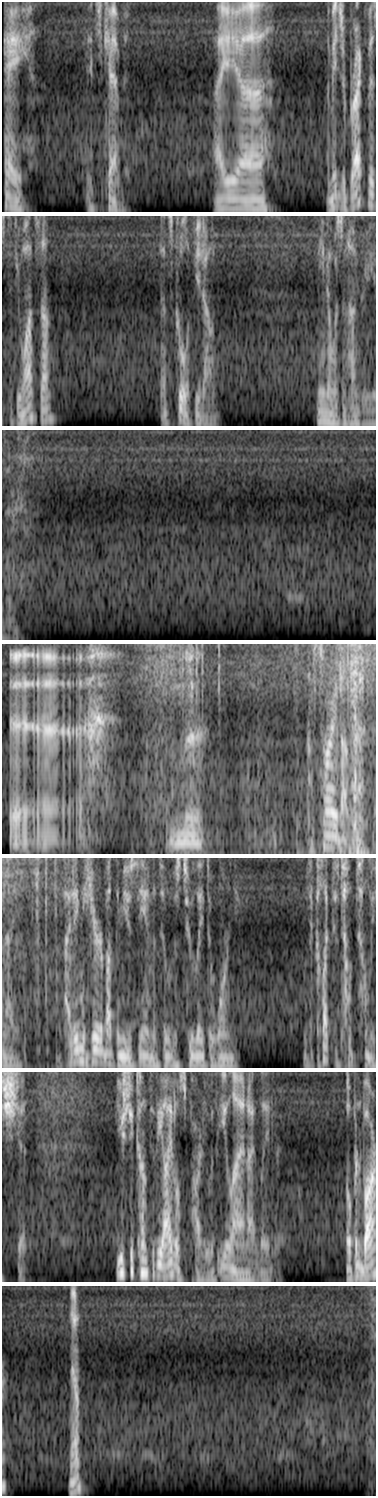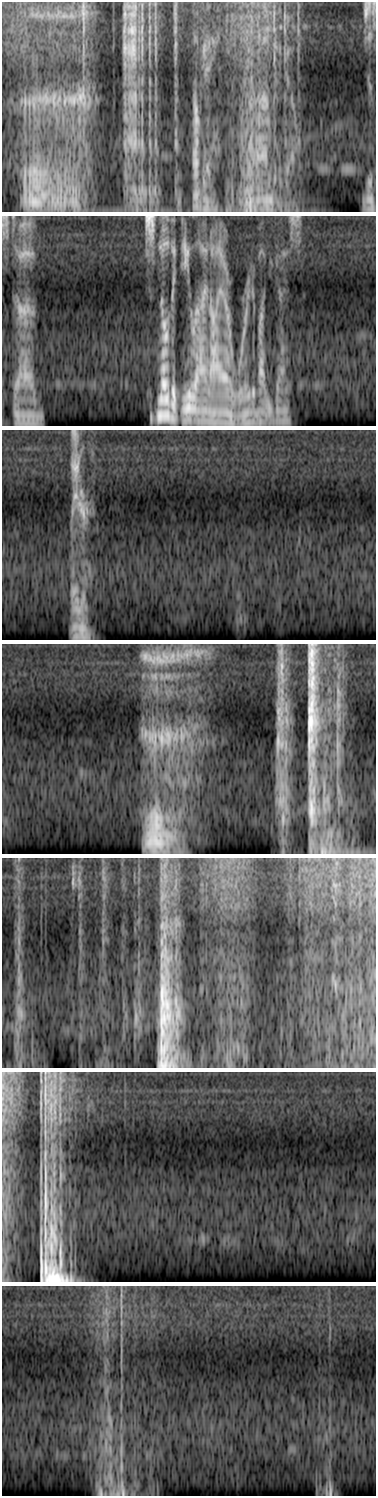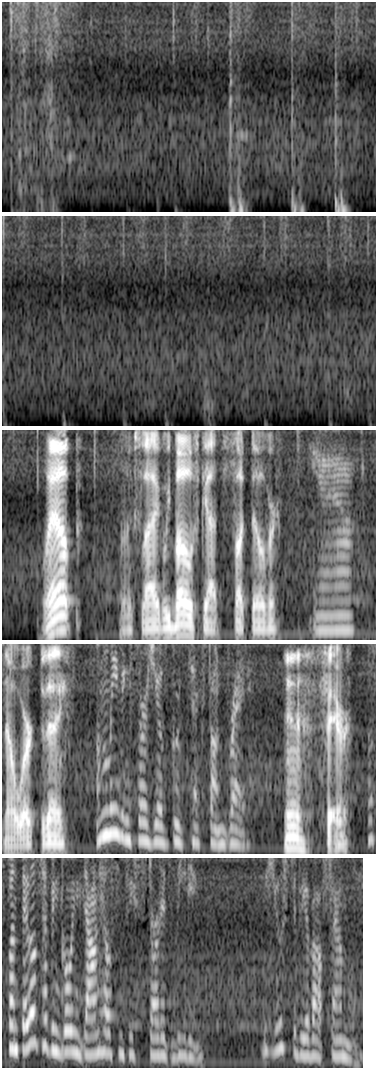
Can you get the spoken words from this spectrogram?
Hey, it's Kev. I, uh, I made you breakfast if you want some. That's cool if you don't. Neenah wasn't hungry either. Uh, meh. I'm sorry about last night. I didn't hear about the museum until it was too late to warn you. The collective don't tell me shit. You should come to the Idols party with Eli and I later. Open bar? No? Okay, uh, I'm gonna go. Just, uh... Just know that Eli and I are worried about you guys. Later. Well, looks like we both got fucked over. Yeah. No work today. I'm leaving Sergio's group text on red. Eh, fair. Los Panteros have been going downhill since he started leading. We used to be about family.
